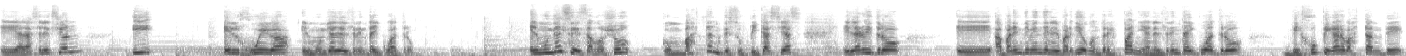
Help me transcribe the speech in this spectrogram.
eh, a la selección y él juega el Mundial del 34. El Mundial se desarrolló con bastantes suspicacias. El árbitro, eh, aparentemente en el partido contra España en el 34, dejó pegar bastante.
